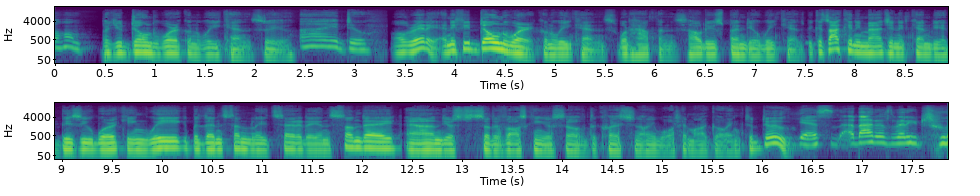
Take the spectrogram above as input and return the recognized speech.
go home But you don't work on weekends, do you? i do Oh, really? And if you don't work on weekends, what happens? How do you spend your weekends? Because I can imagine it can be a busy working week, but then suddenly it's Saturday and Sunday, and you're sort of asking yourself the question, I mean, what am I going to do? Yes, that is very true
